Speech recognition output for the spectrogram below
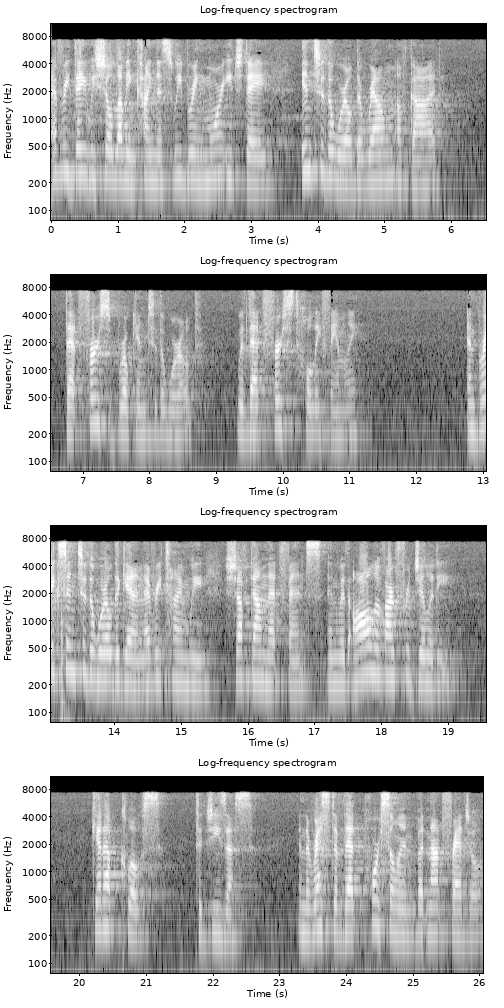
Every day we show loving kindness, we bring more each day into the world, the realm of God that first broke into the world with that first holy family and breaks into the world again every time we shove down that fence and with all of our fragility get up close to Jesus and the rest of that porcelain but not fragile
